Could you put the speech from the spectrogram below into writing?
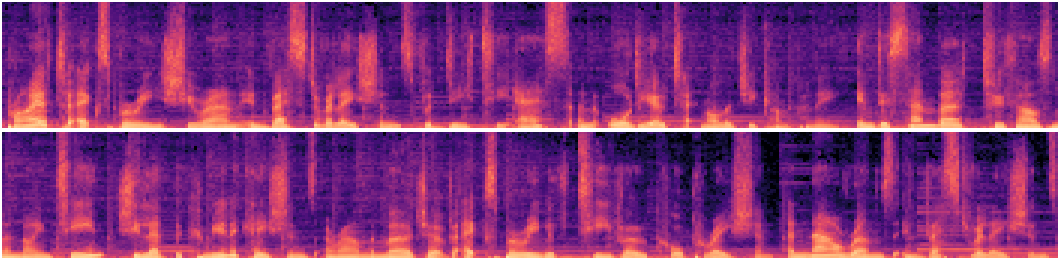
Prior to Xperi, she ran investor relations for DTS, an audio technology company. In December 2019, she led the communications around the merger of Xperi with TiVo Corporation and now runs investor relations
